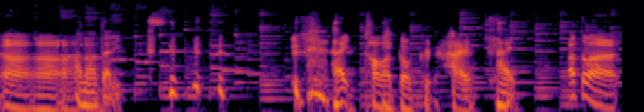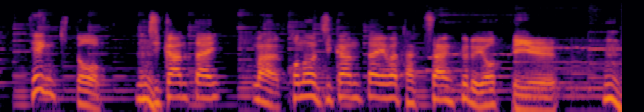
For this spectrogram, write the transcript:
ああの辺り。はい、川遠くはいはい。あとは天気とうん時間帯、まあこの時間帯はたくさん来るよっていううん。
